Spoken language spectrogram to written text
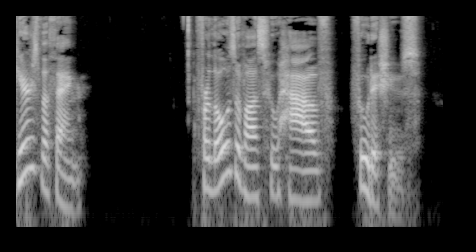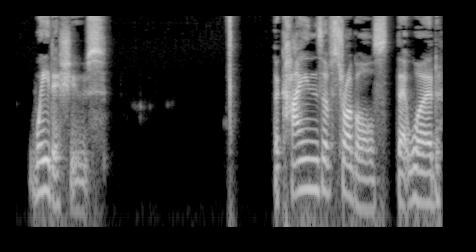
here's the thing. For those of us who have food issues, weight issues, the kinds of struggles that would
